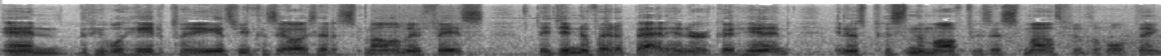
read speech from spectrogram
And the people hated playing against me because I always had a smile on my face. They didn't know if I had a bad hand or a good hand, and it was pissing them off because I smiled through the whole thing.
